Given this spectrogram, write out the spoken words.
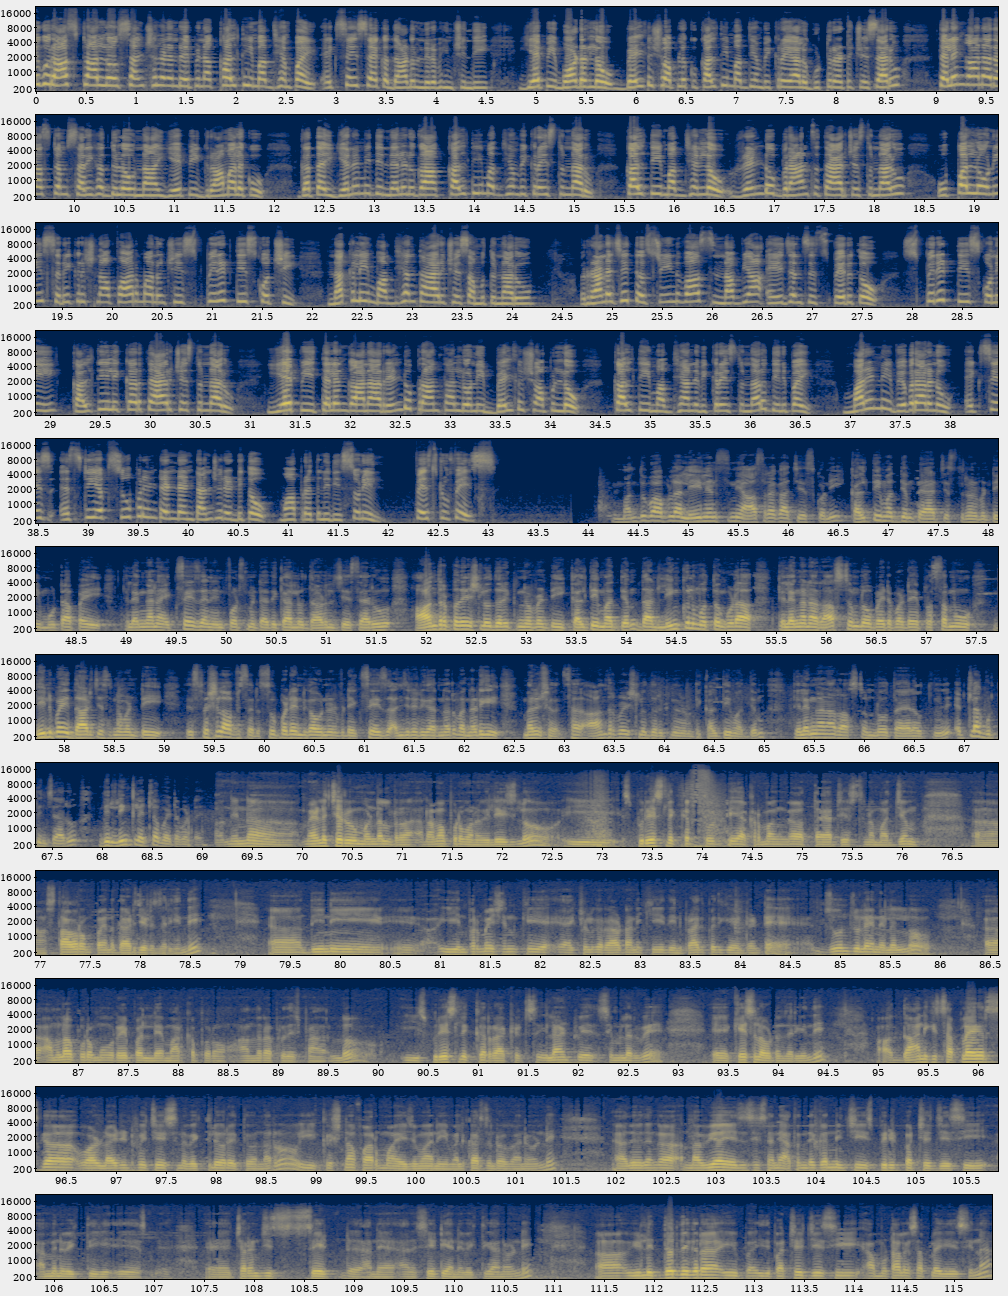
తెలుగు రాష్ట్రాల్లో సంచలనం రేపిన కల్తీ మద్యంపై ఎక్సైజ్ శాఖ దాడులు నిర్వహించింది. ఏపీ బోర్డర్లో బెల్ట్ షాపులకు కల్తీ మద్యం విక్రయాలు గుట్టురట్టు చేశారు. తెలంగాణ రాష్ట్రం సరిహద్దులో ఉన్న ఏపీ గ్రామాలకు గత ఎనిమిది నెలలుగా కల్తీ మద్యం విక్రయిస్తున్నారు. కల్తీ మద్యంలో రెండు బ్రాండ్స్ తయారు చేస్తున్నారు. ఉప్పల్లోని శ్రీకృష్ణ ఫార్మా నుంచి స్పిరిట్ తీసుకొచ్చి నకిలీ మద్యం తయారు చేసి అమ్ముతున్నారు. రణజిత్ శ్రీనివాస్ నవ్య ఏజెన్సీస్ పేరుతో స్పిరిట్ తీసుకొని కల్తీ లిక్కర్ తయారు చేస్తున్నారు. ఏపీ తెలంగాణ రెండు ప్రాంతాల్లోని బెల్ట్ షాపుల్లో కల్తీ మద్యాన్ని విక్రయిస్తున్నారు. దీనిపై మరిన్ని వివరాలను ఎక్సైజ్ ఎస్టీఎఫ్ సూపరింటెండెంట్ అంజురెడ్డితో మా ప్రతినిధి సునీల్. ఫేస్ టు ఫేస్ మందుబాబుల లేనెన్స్ని ఆసరాగా చేసుకొని కల్తీ మద్యం తయారు చేస్తున్నటువంటి మూటాపై తెలంగాణ ఎక్సైజ్ అండ్ ఎన్ఫోర్స్మెంట్ అధికారులు దాడులు చేశారు. ఆంధ్రప్రదేశ్లో దొరికినటువంటి కల్తీ మద్యం దాని లింకులు మొత్తం కూడా తెలంగాణ రాష్ట్రంలో బయటపడ్డాయి. ప్రస్తుతం దీనిపై దాడి చేసినటువంటి స్పెషల్ ఆఫీసర్ సూపరింటెండెంట్గా ఉన్నటువంటి ఎక్సైజ్ అంజరెడ్డి గారు ఉన్నారు. వారిని అడిగి మరి సార్ ఆంధ్రప్రదేశ్లో దొరికినటువంటి కల్తీ మద్యం తెలంగాణ రాష్ట్రంలో తయారవుతుంది. ఎట్లా గుర్తించారు? దీని లింకులు ఎట్లా బయటపడ్డాయి? నిన్న మేళ్ళచెరువు మండల్ రా- రామాపురం అనే విలేజ్లో ఈ స్పురేస్ లెక్కర్ తోటి అక్రమంగా తయారు చేస్తున్న మద్యం స్థావరం పైన దాడి చేయడం జరిగింది. దీని ఈ ఇన్ఫర్మేషన్కి యాక్చువల్గా రావడానికి దీని ప్రాతిపదిక ఏంటంటే జూన్ జూలై నెలల్లో అమలాపురము రేపల్లె మార్కాపురం ఆంధ్రప్రదేశ్ ప్రాంతాల్లో ఈ స్పిరేస్ లిక్కర్ రాకెట్స్ ఇలాంటివే సిమిలర్వే కేసులు అవ్వడం జరిగింది. దానికి సప్లయర్స్గా వాళ్ళు ఐడెంటిఫై చేసిన వ్యక్తులు ఎవరైతే ఉన్నారో ఈ కృష్ణ ఫార్మా యజమాని మల్లికార్జునరావు కానివ్వండి అదేవిధంగా నవ్య ఏజెన్సీస్ అని అతని దగ్గర నుంచి స్పిరిట్ పర్చేజ్ చేసి అమ్మిన వ్యక్తి చరణ్జీత్ సేట్ అనే సేటి అనే వ్యక్తి కానివ్వండి వీళ్ళిద్దరి దగ్గర ఈ ప- ఇది పర్చేజ్ చేసి ఆ ముఠాలకు సప్లై చేసిన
